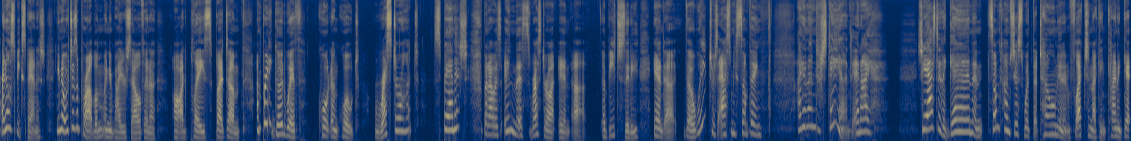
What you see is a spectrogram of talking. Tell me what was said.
I don't speak Spanish, you know, which is a problem when you're by yourself in a odd place. But um, I'm pretty good with quote unquote restaurant Spanish. But I was in this restaurant in uh, a beach city, and uh, the waitress asked me something I didn't understand, and I. She asked it again, and sometimes just with the tone and inflection, I can kind of get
